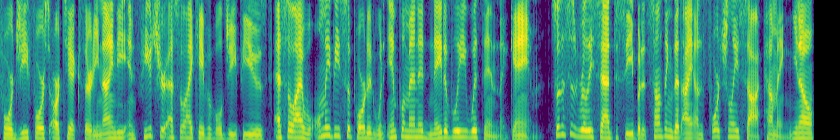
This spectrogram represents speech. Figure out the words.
For GeForce RTX 3090 and future SLI-capable GPUs, SLI will only be supported when implemented natively within the game. So this is really sad to see, but it's something that I unfortunately saw coming. You know,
